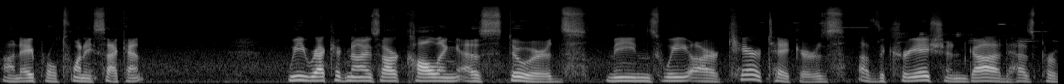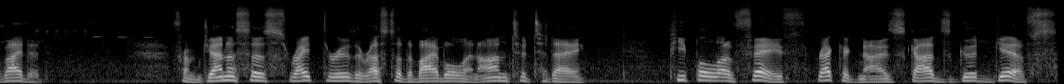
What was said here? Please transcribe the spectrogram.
on April 22nd. We recognize our calling as stewards means we are caretakers of the creation God has provided. From Genesis right through the rest of the Bible and on to today, people of faith recognize God's good gifts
